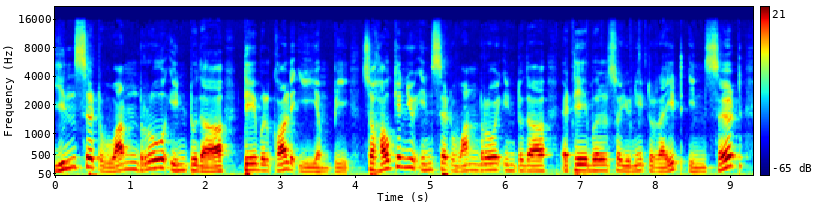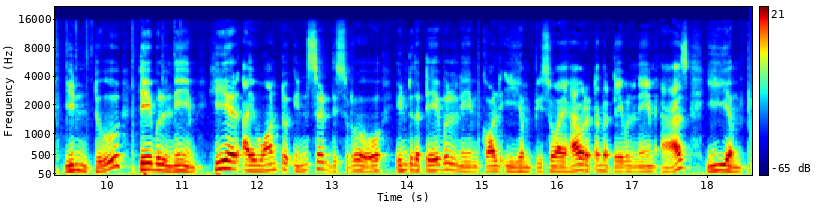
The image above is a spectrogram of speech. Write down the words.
insert one row into the table called emp so how can you insert one row into the a table? So you need to write insert into table name here I want to insert this row into the table name called EMP. So I have written the table name as EMP.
